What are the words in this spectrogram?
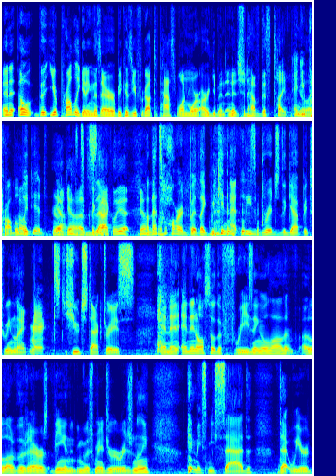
and it, oh, the, you're probably getting this error because you forgot to pass one more argument, and it should have this type. And You're you like, probably oh. did. You're like, yeah, that's, exactly it. Yeah, Uh, that's hard, but like we can at least bridge the gap between like meh, huge stack trace and then and then also the freezing a lot of a lot of those errors. Being an English major originally, it makes me sad that we're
